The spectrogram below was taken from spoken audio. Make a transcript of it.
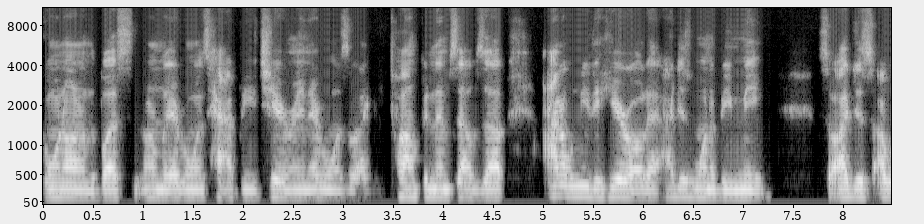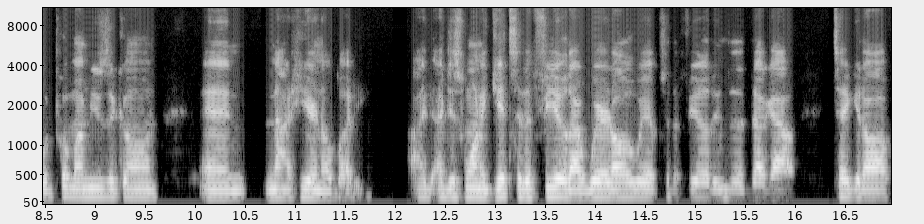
going on on the bus. Normally, everyone's happy, cheering, everyone's like pumping themselves up. I don't need to hear all that. I just want to be me. So I just I would put my music on and not hear nobody. I, I just want to get to the field. I wear it all the way up to the field into the dugout, take it off.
